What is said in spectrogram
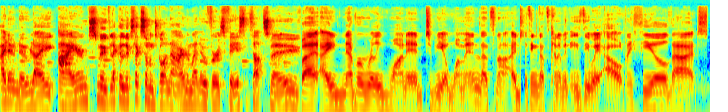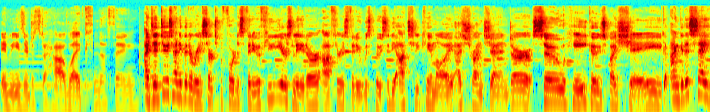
I don't know, like, iron smooth. Like, it looks like someone's got an iron and went over his face. It's that smooth. But I never really wanted to be a woman. That's not, I, I think that's kind of an easy way out. I feel that it'd be easier just to have like nothing. I did do a tiny bit of research before this video. A few years later, after his video was posted, he actually came out as transgender. So he goes by she. I'm gonna say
